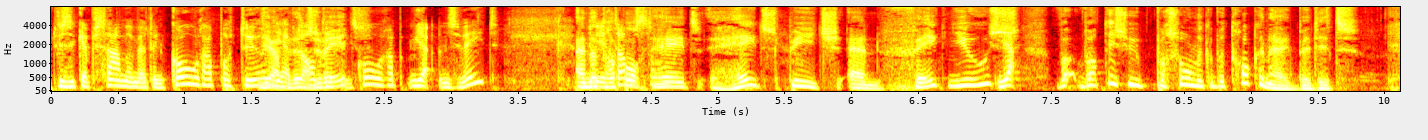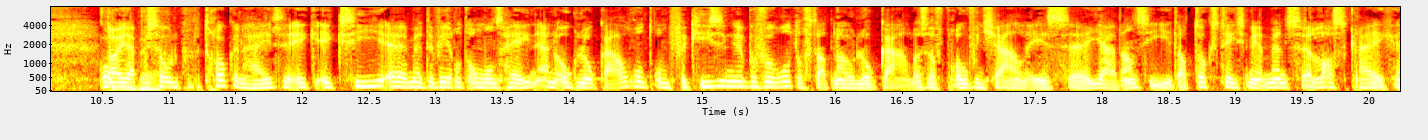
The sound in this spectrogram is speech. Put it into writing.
Dus ik heb samen met een co-rapporteur. Ja, die heeft altijd Zweed. een co Ja, een Zweed. En dat rapport Tamston. heet Hate Speech en Fake News. Ja. Wa- wat is uw persoonlijke betrokkenheid bij dit Nou ja, persoonlijke betrokkenheid. Ik, ik zie uh, met de wereld om ons heen en ook lokaal rondom verkiezingen bijvoorbeeld, of dat nou lokaal is of provinciaal is, uh, ja, dan zie je dat toch steeds meer mensen last krijgen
